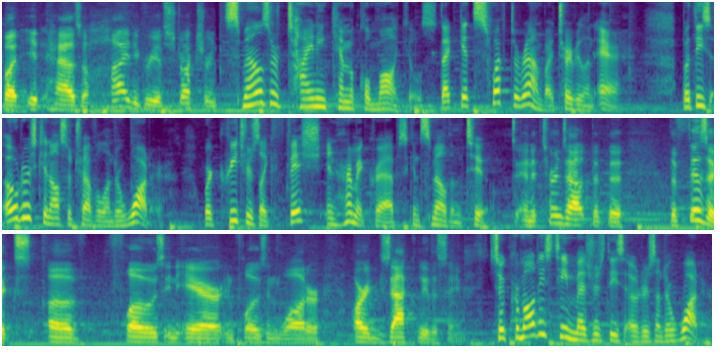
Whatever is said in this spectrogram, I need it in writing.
but it has a high degree of structure. Smells are tiny chemical molecules that get swept around by turbulent air. But these odors can also travel underwater, where creatures like fish and hermit crabs can smell them too. And it turns out that the, the physics of flows in air and flows in water are exactly the same. So Crimaldi's team measures these odors underwater.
